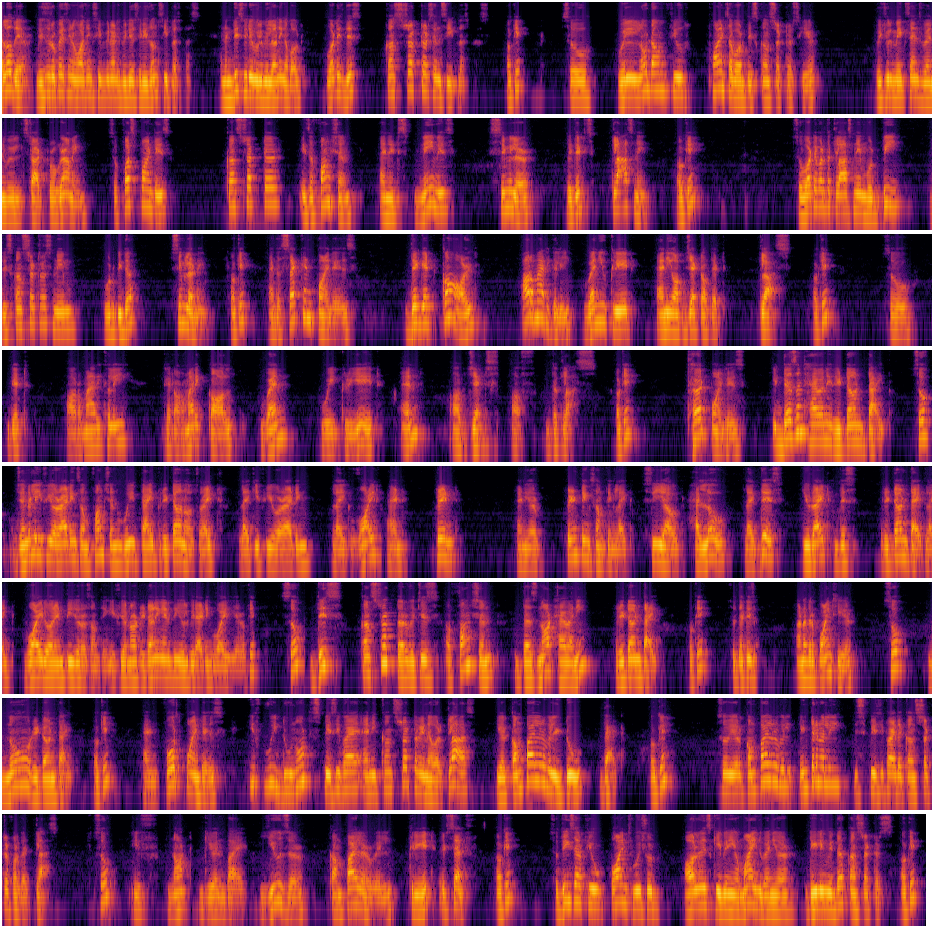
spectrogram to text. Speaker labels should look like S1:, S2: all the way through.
S1: Hello there, this is Rupesh and you're watching CppNuts video series on C++. And in this video we'll be learning about what is this constructors in C++. Okay, so we'll note down few points about these constructors here which will make sense when we will start programming. So first point is constructor is a function and its name is similar with its class name. Okay, so whatever the class name would be, this constructor's name would be the similar name. Okay. And the second point is they get called automatically when you create any object of that class. Okay. So get automatically get automatic call when we create an objects of the class. Okay. Third point is it doesn't have any return type. So generally if you are writing some function, we type return also, right? Like if you are writing like void and print and you're printing something like cout hello like this, you write this return type like void or integer or something. If you're not returning anything, you'll be writing void here, okay? So this constructor, which is a function, does not have any return type, okay? So that is another point here. So no return type okay and fourth point is if we do not specify any constructor in our class your compiler will do that okay? So your compiler will internally specify the constructor for that class. So if not given by user compiler will create itself okay? So these are few points we should always keep in your mind when you are dealing with the constructors okay?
